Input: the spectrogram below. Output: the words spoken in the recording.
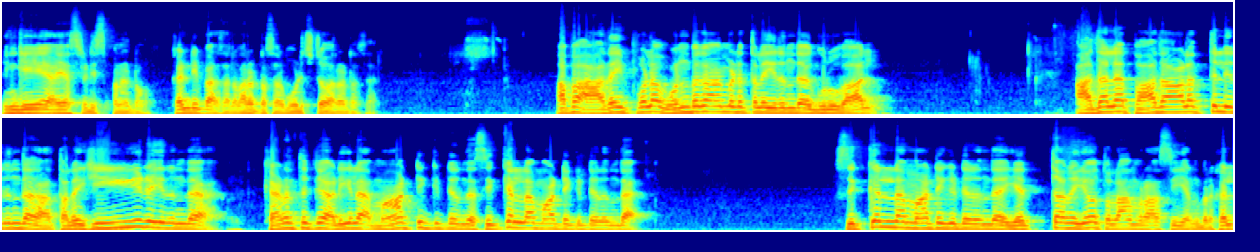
இங்கேயே ஹையர் ஸ்டடீஸ் பண்ணட்டும். கண்டிப்பாக சார் வரட்டும் சார் முடிச்சுட்டு வரட்டும் சார் அப்போ அதை போல் ஒன்பதாம் இடத்துல இருந்த குருவால் அதில் பாதாளத்தில் இருந்த தலைகீழ இருந்த கிணத்துக்கு அடியில் மாட்டிக்கிட்டு இருந்த சிக்கல்ல மாட்டிக்கிட்டு இருந்த சிக்கல்ல மாட்டிக்கிட்டு இருந்த எத்தனையோ துலாம் ராசி என்பர்கள்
